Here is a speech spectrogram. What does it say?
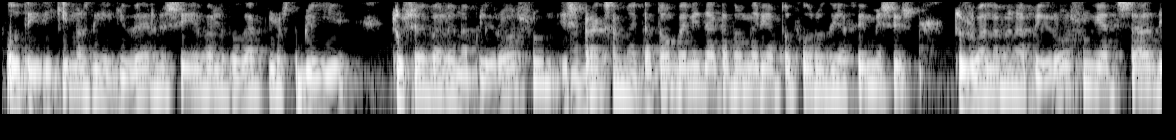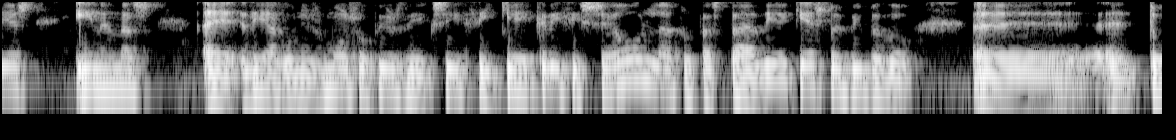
ότι η δική μας διακυβέρνηση έβαλε το δάχτυλο στην πληγή. Εξαγωγή. Τους έβαλε να πληρώσουν, εισπράξαμε 150 εκατομμύρια από το φόρο διαφήμισης, τους βάλαμε να πληρώσουν για τις άδειες. Είναι ένας ε, διαγωνισμός ο οποίος διεξήχθη και κρίθη σε όλα του τα στάδια και στο επίπεδο ε, ε το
